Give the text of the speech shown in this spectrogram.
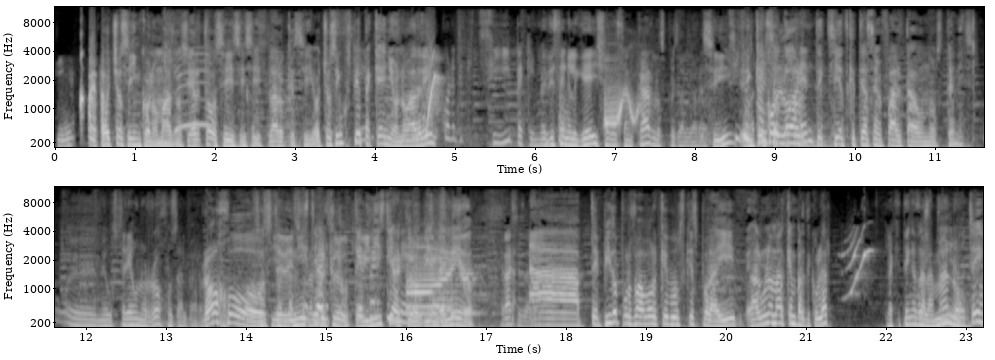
5, me parece. 8-5 nomás, ¿no es cierto? Sí, sí, sí, claro que sí. 8-5 es pie pequeño, ¿no, Adri? Sí, pequeñito. Me dicen el geisha de San Carlos, pues Álvaro. Sí. Sí, ¿En qué color 40. te sientes que te hacen falta unos tenis? Eh, me gustaría unos rojos, Álvaro. Rojos, Sí, sí, te viniste al club, te viniste al club, bienvenido. Gracias, Álvaro. Ah, te pido por favor que busques por ahí alguna marca en particular. La que tengas a la mano. Sí,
